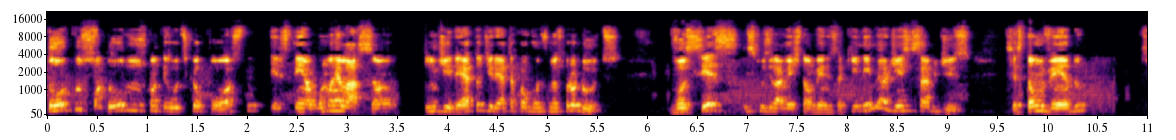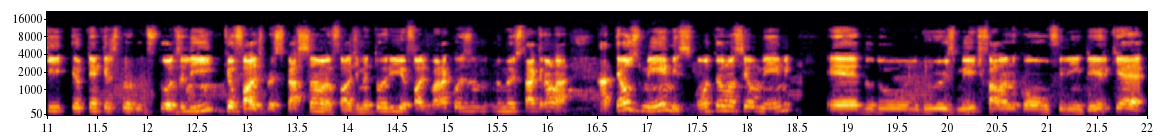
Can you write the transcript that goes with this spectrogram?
todos, todos os conteúdos que eu posto, eles têm alguma relação indireta ou direta com alguns dos meus produtos. Vocês exclusivamente estão vendo isso aqui, nem minha audiência sabe disso. Vocês estão vendo que eu tenho aqueles produtos todos ali, que eu falo de precificação, eu falo de mentoria, eu falo de várias coisas no meu Instagram lá. Até os memes. Ontem eu lancei um meme é, do, do, do, Will Smith falando com o filhinho dele, que é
